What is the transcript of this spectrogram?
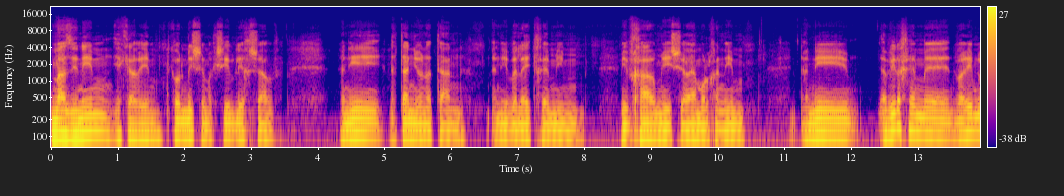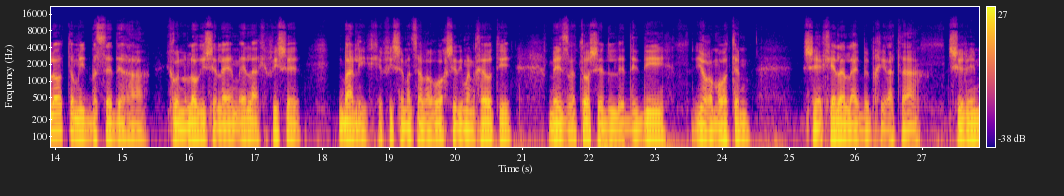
מאזינים יקרים, כל מי שמקשיב לי עכשיו, אני נתן יונתן, אני אבלה איתכם עם מבחר משירי המולחנים. אני אביא לכם אה, דברים לא תמיד בסדר הכרונולוגי שלהם, אלא כפי שבא לי, כפי שמצב הרוח שלי מנחה אותי, בעזרתו של ידידי יורם רותם, שהקל עליי בבחירת השירים.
